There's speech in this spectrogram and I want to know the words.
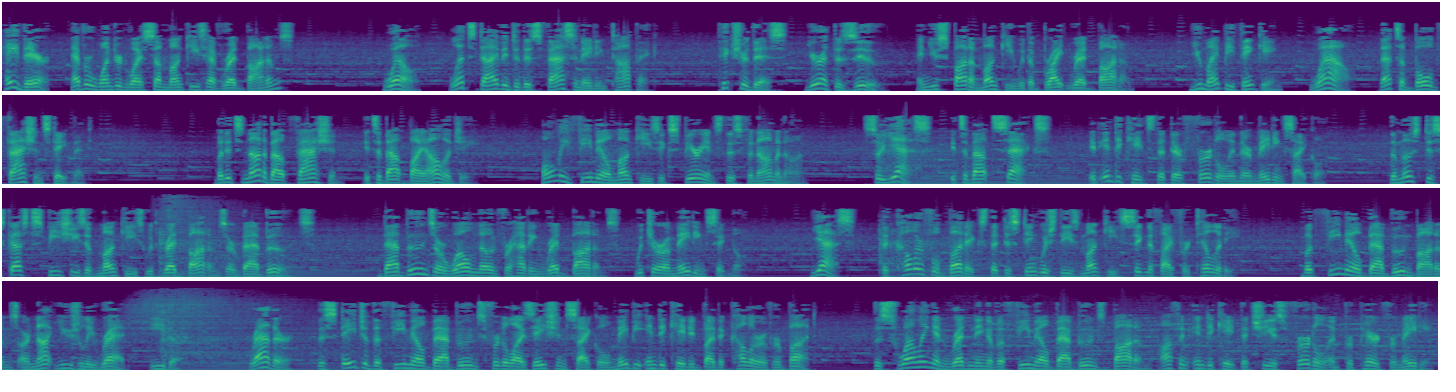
Hey there, ever wondered why some monkeys have red bottoms? Well, let's dive into this fascinating topic. Picture this, you're at the zoo, and you spot a monkey with a bright red bottom. You might be thinking, wow, that's a bold fashion statement. But it's not about fashion, it's about biology. Only female monkeys experience this phenomenon. So yes, it's about sex. It indicates that they're fertile in their mating cycle. The most discussed species of monkeys with red bottoms are baboons. Baboons are well known for having red bottoms, which are a mating signal. Yes, the colorful buttocks that distinguish these monkeys signify fertility. But female baboon bottoms are not usually red, either. Rather, the stage of the female baboon's fertilization cycle may be indicated by the color of her butt. The swelling and reddening of a female baboon's bottom often indicate that she is fertile and prepared for mating.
